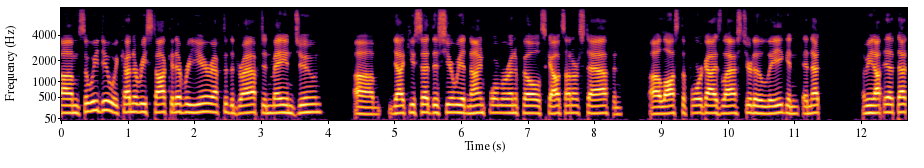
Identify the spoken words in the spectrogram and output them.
Um, so we do. We kind of restock it every year after the draft in May and June. Um, like you said, this year we had nine former NFL scouts on our staff and uh, lost the four guys last year to the league. And and that, I mean, that that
